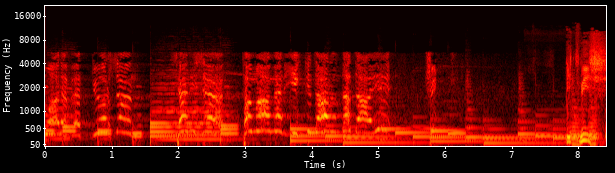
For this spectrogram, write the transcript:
muhalefet diyorsan sen ise tamamen iktidarında dahi bitmiş,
